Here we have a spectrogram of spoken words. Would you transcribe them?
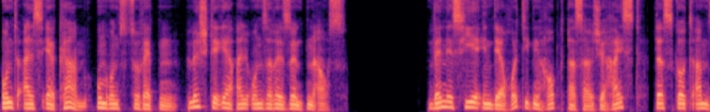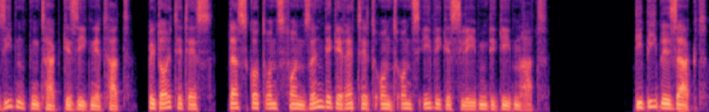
Und als er kam, um uns zu retten, löschte er all unsere Sünden aus. Wenn es hier in der heutigen Hauptpassage heißt, dass Gott am siebenten Tag gesegnet hat, bedeutet es, dass Gott uns von Sünde gerettet und uns ewiges Leben gegeben hat. Die Bibel sagt,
